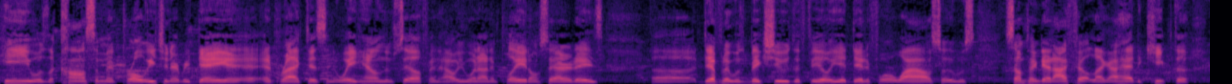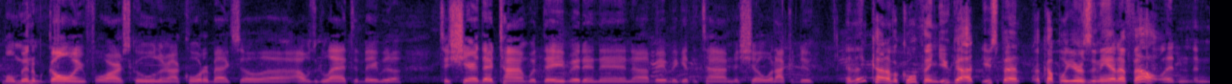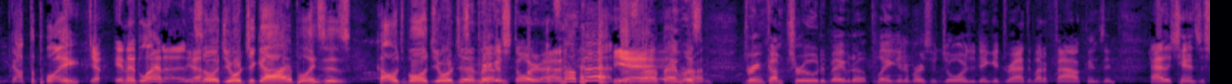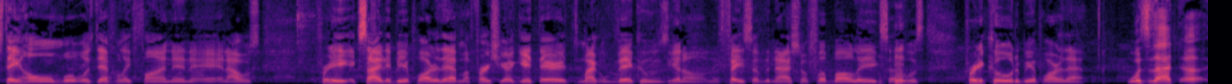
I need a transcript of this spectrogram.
he was a consummate pro each and every day at, at practice, and the way he handled himself, and how he went out and played on Saturdays. Uh, definitely was big shoes to fill. He had did it for a while, so it was something that I felt like I had to keep the momentum going for our school and our quarterback. So uh, I was glad to be able to to share that time with David, and then uh, be able to get the time to show what I could do. And then, kind of a cool thing, you got you spent a couple years in the NFL and, and got to play Yep. in Atlanta. And Yeah. so a Georgia guy plays his college ball at Georgia. It's a pretty then- good story, right? That's not bad. yeah, that's not a bad it was run. dream come true to be able to play University of Georgia, then get drafted by the Falcons, and had a chance to stay home. wa- was definitely fun, and and I was pretty excited to be a part of that. My first year I get there, it's Michael Vick, who's you know the face of the National Football League, so it was pretty cool to be a part of that. Was that? Uh,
